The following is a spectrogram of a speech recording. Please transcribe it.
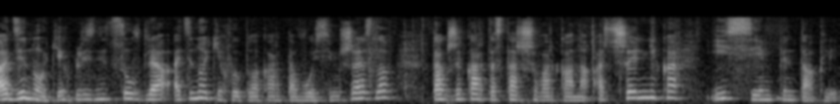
одиноких близнецов. Для одиноких выпала карта 8 жезлов, также карта старшего аркана отшельника и 7 пентаклей.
